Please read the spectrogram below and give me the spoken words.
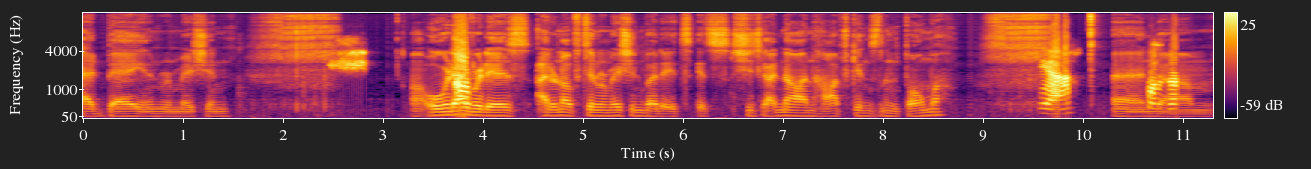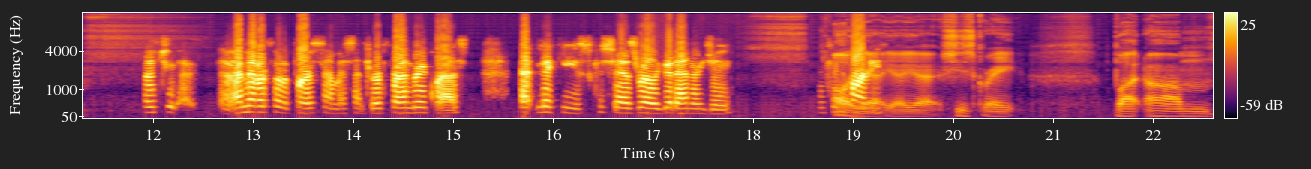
at bay and in remission, uh, or whatever it is. I don't know if it's in remission, but it's it's she's got non-Hodgkin's lymphoma, Yeah. and um, She, I met her for the first time. I sent her a friend request at Nikki's because she has really good energy. She's oh funny. yeah, yeah, yeah, she's great. But um,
